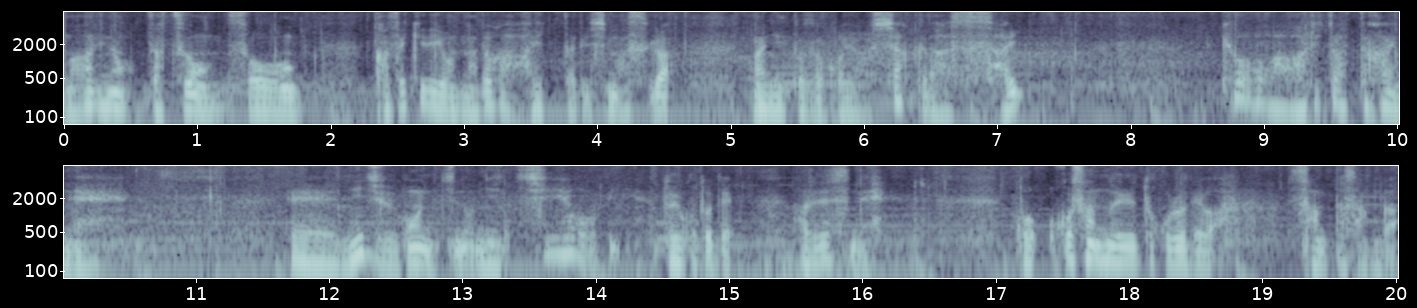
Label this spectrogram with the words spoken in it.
周りの雑音騒音風切り音などが入ったりしますが何卒ご容赦ください。今日は割とあったかいね、えー、25日の日曜日。ということであれですね。お子さんのいるところではサンタさんが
